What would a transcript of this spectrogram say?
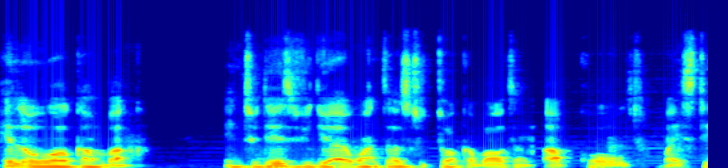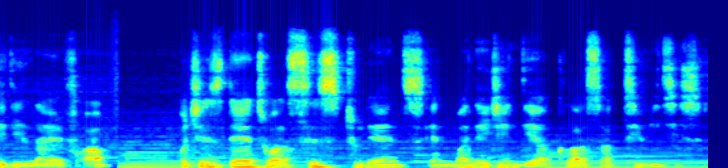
Hello, welcome back. In today's video, I want us to talk about an app called My Study Life app, which is there to assist students in managing their class activities.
